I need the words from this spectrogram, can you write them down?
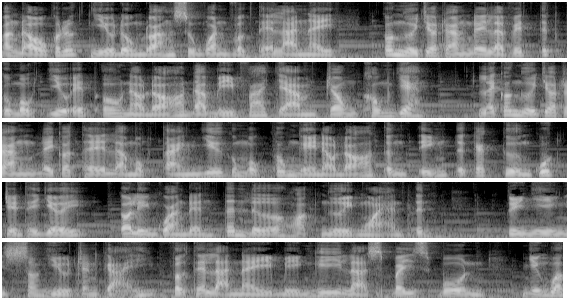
Ban đầu có rất nhiều đồn đoán xung quanh vật thể lạ này, có người cho rằng đây là vết tích của một UFO nào đó đã bị va chạm trong không gian lại có người cho rằng đây có thể là một tàn dư của một công nghệ nào đó tân tiến từ các cường quốc trên thế giới, có liên quan đến tên lửa hoặc người ngoài hành tinh. Tuy nhiên, sau nhiều tranh cãi, vật thể lạ này bị nghi là Spaceball, những quả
